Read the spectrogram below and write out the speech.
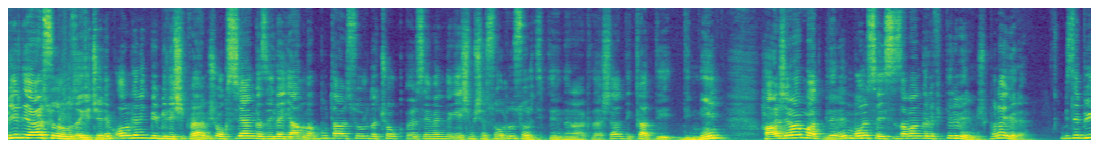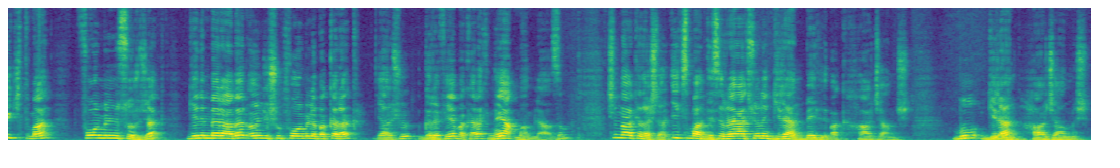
Bir diğer sorumuza geçelim. Organik bir bileşik vermiş. Oksijen gazıyla yanma. Bu tarz soru da çok ÖSYM'nin de geçmişte sorduğu soru tiplerinden arkadaşlar. Dikkatli dinleyin. Harcanan maddelerin mol sayısı zaman grafikleri verilmiş. Buna göre bize büyük ihtimal formülünü soracak. Gelin beraber önce şu formüle bakarak yani şu grafiğe bakarak ne yapmam lazım? Şimdi arkadaşlar X maddesi reaksiyona giren belli bak harcanmış. Bu giren harcanmış.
